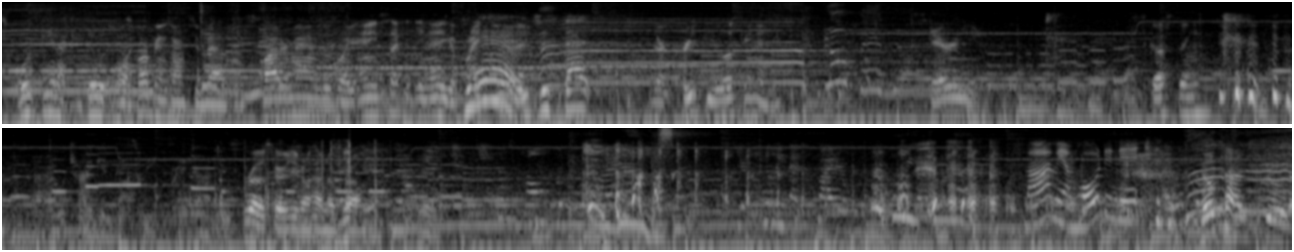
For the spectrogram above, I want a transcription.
scorpion. I could deal with Well, all scorpions aren't too bad, but Spider-Man, just like any second you know, you can break Yeah, through it. it's just that. They're creepy looking and scary disgusting. Alright, uh, we'll try again next week. Right now, Rose hairs, you don't have no problem. If he comes home with a spider, you're killing that spider with Mommy, I'm holding it. No time soon. I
